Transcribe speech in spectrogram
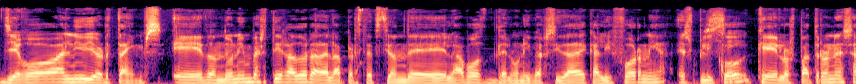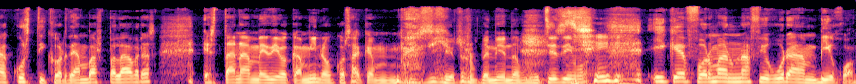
llegó al New York Times, eh, donde una investigadora de la percepción de la voz de la Universidad de California explicó Sí. que los patrones acústicos de ambas palabras están a medio camino, cosa que me sigue sorprendiendo muchísimo, Sí. y que forman una figura ambigua,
